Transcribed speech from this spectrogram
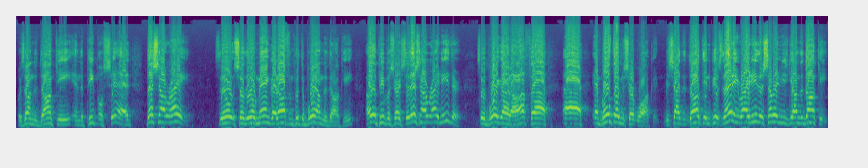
was on the donkey, and the people said, That's not right. So, so the old man got off and put the boy on the donkey. Other people started to say, That's not right either. So the boy got off, uh, uh, and both of them started walking beside the donkey. And the people said, That ain't right either. Somebody needs to get on the donkey.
